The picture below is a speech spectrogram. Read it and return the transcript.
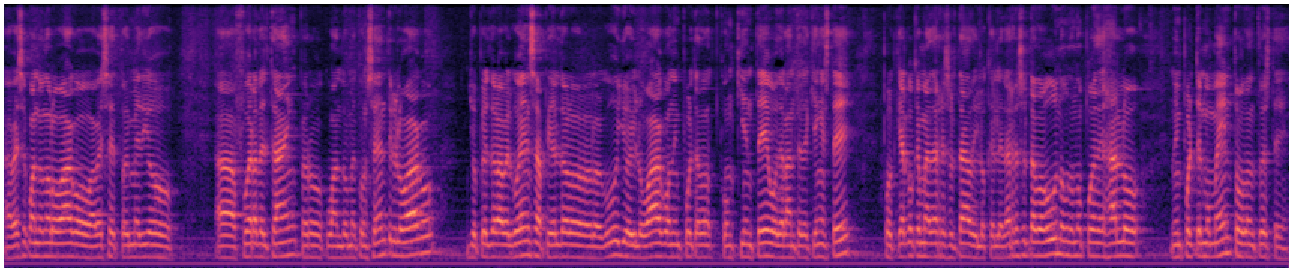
A veces cuando no lo hago, a veces estoy medio ah, fuera del time, pero cuando me concentro y lo hago, yo pierdo la vergüenza, pierdo el orgullo y lo hago, no importa con quién esté o delante de quién esté, porque algo que me da resultado y lo que le da resultado a uno, uno no puede dejarlo, no importa el momento donde tú estés.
